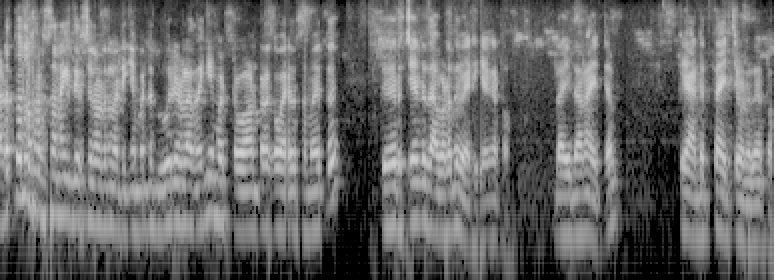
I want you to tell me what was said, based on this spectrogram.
അടുത്തുള്ള ഫ്രണ്ട്സ് ആണെങ്കിൽ തീർച്ചയായിട്ടും അവിടെ നിന്ന് മേടിക്കാൻ പറ്റും. ദൂരെയുള്ളതെങ്കിൽ ട്രിവാൻഡ്രം ഒക്കെ വരുന്ന സമയത്ത് തീർച്ചയായിട്ടും അവിടെ നിന്ന് മേടിക്കാം കേട്ടോ. ഇതാണ് ഐറ്റം ഓക്കെ അടുത്ത ഐറ്റം ഉള്ളത് കേട്ടോ.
